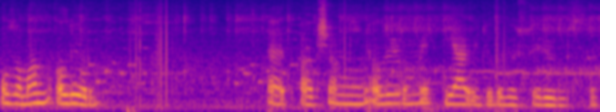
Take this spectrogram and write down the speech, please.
o zaman alıyorum. Evet akşamleyin alıyorum ve diğer videoda gösteriyorum size.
